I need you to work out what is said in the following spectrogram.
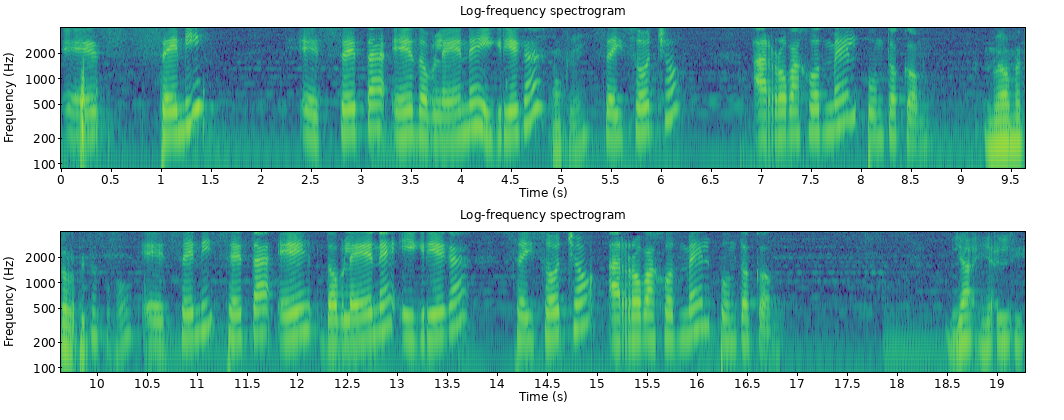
Es Zeni, es Z-E-N-Y, Ok. 68, arroba hotmail.com. Nuevamente lo repites, por favor. Es Zeni, Z-E-N-Y, 68, arroba hotmail.com. Ya, ya, sí,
